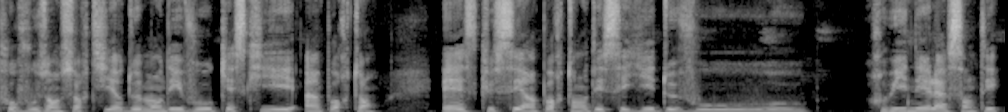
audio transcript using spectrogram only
pour vous en sortir. Demandez-vous qu'est-ce qui est important. Est-ce que c'est important d'essayer de vous ruiner la santé?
